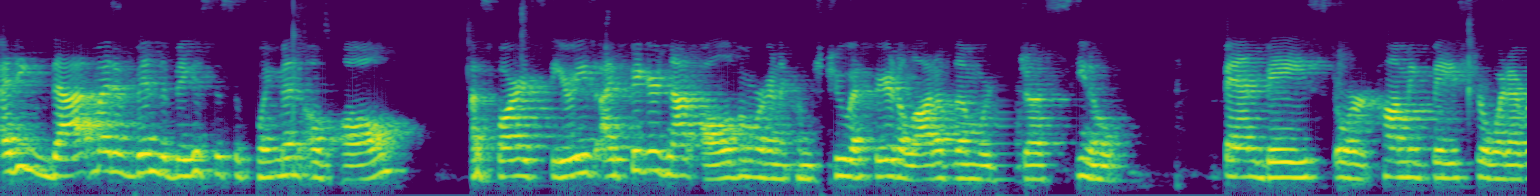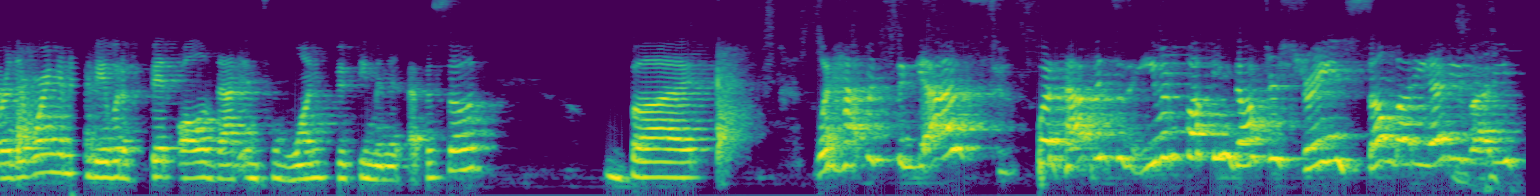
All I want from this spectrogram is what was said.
I think that might have been the biggest disappointment of all as far as theories. I figured not all of them were gonna come true. I figured a lot of them were just, you know, fan based or comic based or whatever. They weren't gonna be able to fit all of that into one 50 minute episode. But what happened to the guest? What happened to the, even fucking Doctor Strange? Somebody, anybody?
